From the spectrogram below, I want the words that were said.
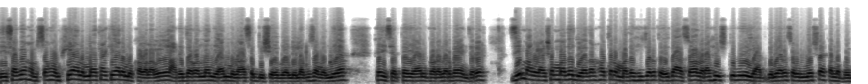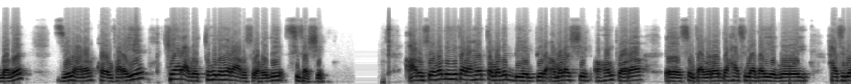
দিসাবে হামসা হাম হিয়ান মা থাকি আর মুকাবালা লাড়ি ধরন না নিয়ান মুনাসিব বিষয় বন্দিলা বুঝা মনিয়া সেই হিসেবে ইয়ান গরনার বাইন জরে জিম বাংলাদেশের মধ্যে দুই হাজার সতেরো মধ্যে হিজরত ইদা আসো আমরা হিস্টোরি ইয়াদ করি আর উনিশশো একানব্বই মধ্যে জিন আর আর কম ফারাইয়ে হিয়ার আগত হুদে আর আর সুহদি সিসাশি আর সুহদি হি তারা হে তোমাদের বিএনপির আমল আসছিল অহন তোরা চিন্তা করো হাসিনা দাই এগোই। হাসিনা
